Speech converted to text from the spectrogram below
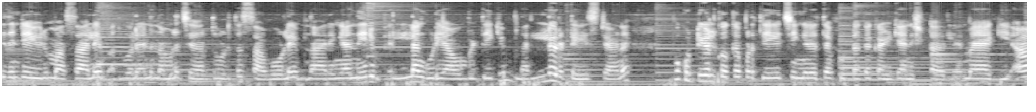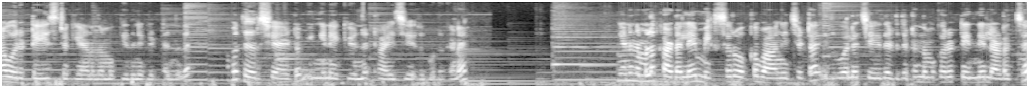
ഇതിന്റെ ഈ ഒരു മസാലയും അതുപോലെ തന്നെ നമ്മൾ ചേർത്ത് കൊടുത്ത സവോളയും നാരങ്ങാനീരും എല്ലാം കൂടി ആകുമ്പോഴത്തേക്കും നല്ലൊരു ടേസ്റ്റാണ് അപ്പോൾ കുട്ടികൾക്കൊക്കെ പ്രത്യേകിച്ച് ഇങ്ങനത്തെ ഫുഡൊക്കെ കഴിക്കാൻ ഇഷ്ടമല്ലേ മാഗി ആ ഒരു ടേസ്റ്റ് ഒക്കെയാണ് നമുക്കിതിന് കിട്ടുന്നത്. അപ്പോൾ തീർച്ചയായിട്ടും ഇങ്ങനെയൊക്കെ ഒന്ന് ട്രൈ ചെയ്ത് കൊടുക്കണേ. ഇങ്ങനെ നമ്മൾ കടലയും മിക്സറും ഒക്കെ വാങ്ങിച്ചിട്ട് ഇതുപോലെ ചെയ്തെടുത്തിട്ട് നമുക്കൊരു ടിന്നിൽ അടച്ച്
